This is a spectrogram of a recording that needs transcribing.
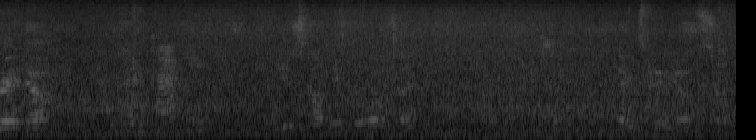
Right now? I'm packing. Can you just help me for one second? Thanks. I'm sorry.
